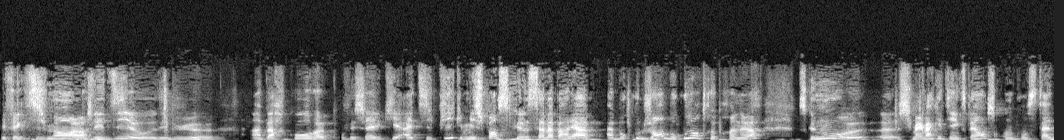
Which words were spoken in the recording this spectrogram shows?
effectivement, alors je l'ai dit au début, euh, un parcours professionnel qui est atypique, mais je pense que ça va parler à, beaucoup de gens, beaucoup d'entrepreneurs. Parce que nous, euh, euh, chez My Marketing Experience, on constate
